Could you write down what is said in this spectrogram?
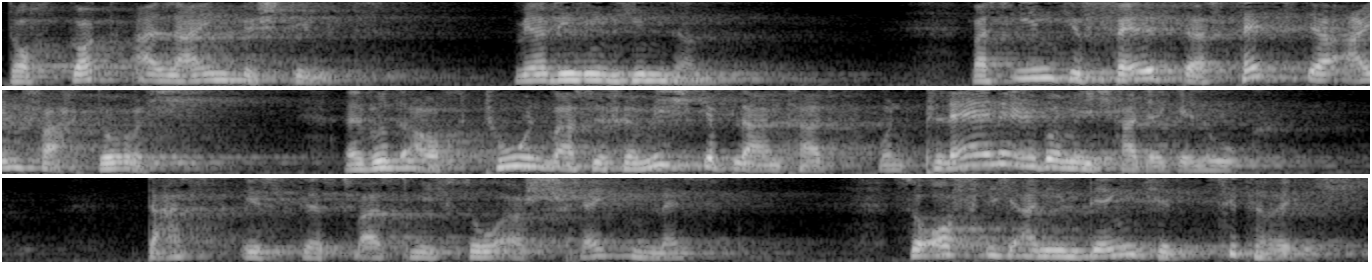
Doch Gott allein bestimmt, wer will ihn hindern? Was ihm gefällt, das setzt er einfach durch. Er wird auch tun, was er für mich geplant hat, und Pläne über mich hat er genug. Das ist es, was mich so erschrecken lässt. So oft ich an ihn denke, zittere ich.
